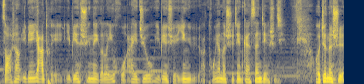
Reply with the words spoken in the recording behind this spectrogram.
早上一边压腿，一边熏那个雷火艾灸，一边学英语啊，同样的时间干三件事情，我真的是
